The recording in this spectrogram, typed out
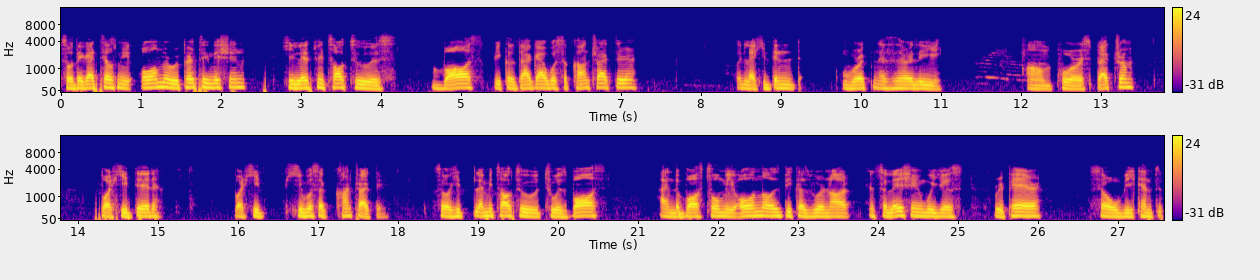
So the guy tells me, "Oh, I'm a repair technician." He lets me talk to his boss because that guy was a contractor. Like he didn't work necessarily um, for Spectrum, but he did. But he he was a contractor, so he let me talk to to his boss, and the boss told me, "Oh no, it's because we're not installation, we just repair, so we can't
